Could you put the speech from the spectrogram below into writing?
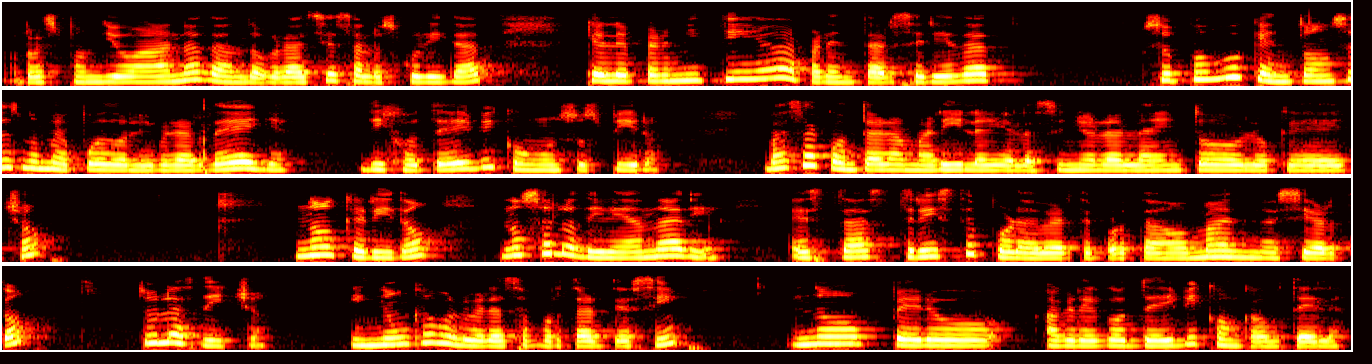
respondió Ana, dando gracias a la oscuridad que le permitía aparentar seriedad. Supongo que entonces no me puedo librar de ella, dijo Davy con un suspiro. ¿Vas a contar a Marila y a la señora Lyne todo lo que he hecho? No, querido, no se lo diré a nadie. Estás triste por haberte portado mal, ¿no es cierto? Tú lo has dicho. ¿Y nunca volverás a portarte así? No, pero agregó Davy con cautela.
